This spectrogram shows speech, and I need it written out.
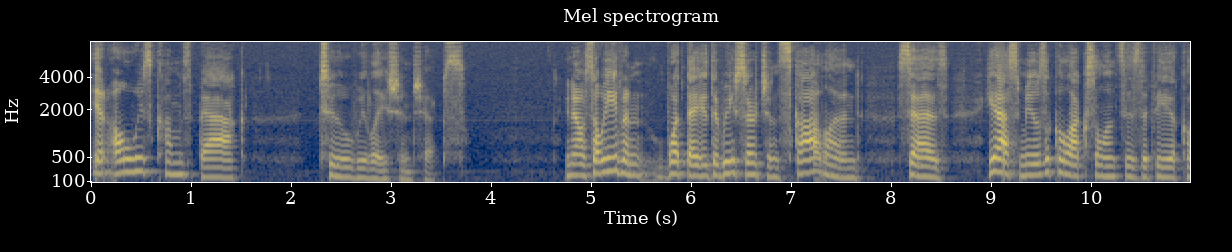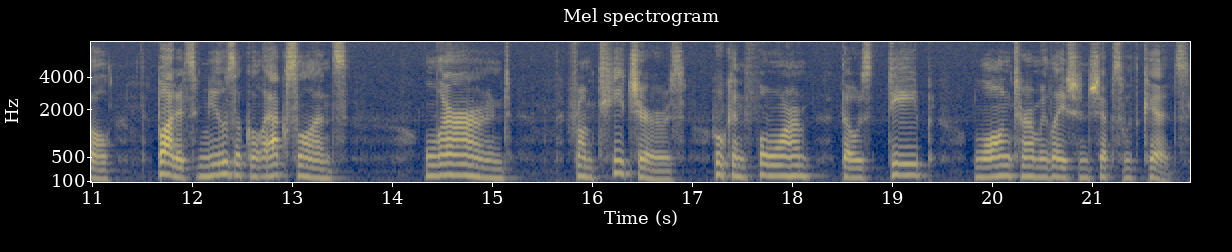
it always comes back to relationships. You know, so even what they, the research in Scotland says Yes, musical excellence is the vehicle, but it's musical excellence learned from teachers who can form those deep, long term relationships with kids.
